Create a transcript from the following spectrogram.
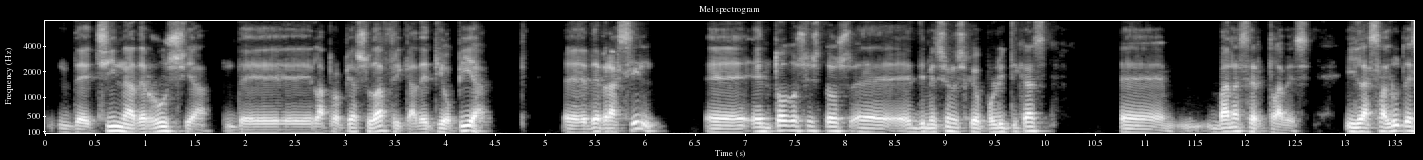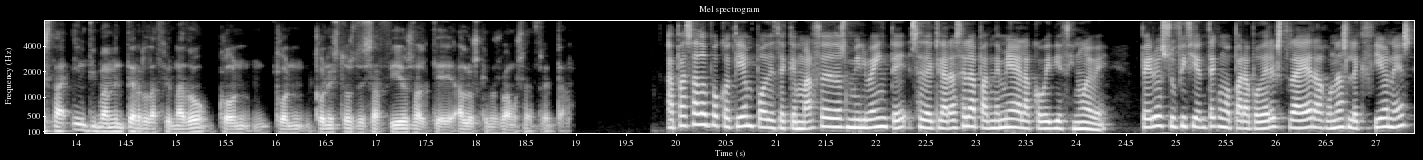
de China, de Rusia, de la propia Sudáfrica, de Etiopía, eh, de Brasil, eh, en todas estas dimensiones geopolíticas van a ser claves. Y la salud está íntimamente relacionado con, con, estos desafíos a los que nos vamos a enfrentar. Ha pasado poco tiempo desde que en marzo de 2020 se declarase la pandemia de la COVID-19, pero es suficiente como para poder extraer algunas lecciones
